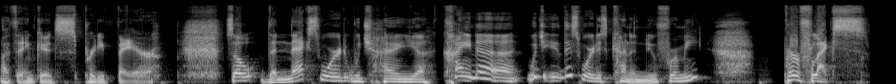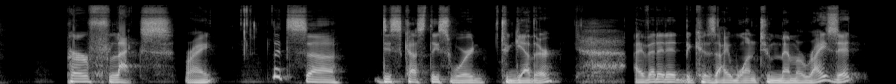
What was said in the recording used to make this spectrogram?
I think it's pretty fair. So the next word, which I uh, kind of, which this word is kind of new for me, perplex, perplex, right? Let's uh, discuss this word together. I've edited because I want to memorize it,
